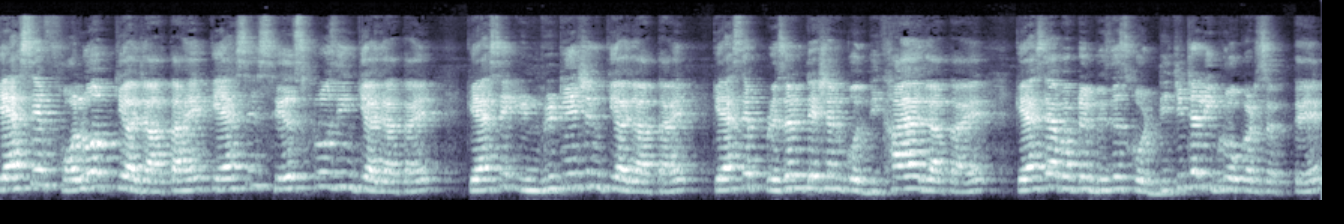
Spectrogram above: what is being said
कैसे फॉलोअप किया जाता है, कैसे सेल्स क्लोजिंग किया जाता है, कैसे इन्विटेशन किया जाता है, कैसे प्रेजेंटेशन को दिखाया जाता है, कैसे आप अपने बिज़नेस को डिजिटली ग्रो कर सकते हैं,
